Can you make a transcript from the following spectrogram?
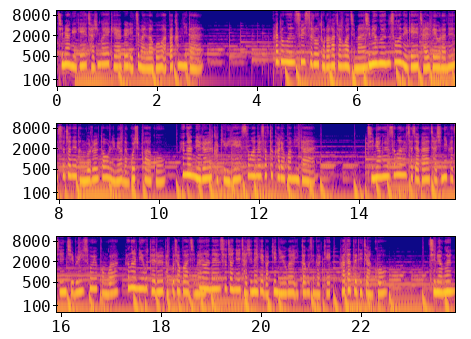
지명에게 자신과의 계약을 잊지 말라고 압박합니다. 하동은 스위스로 돌아가자고 하지만 지명은 승환에게 잘 배우라는 수전의 당부를 떠올리며 남고 싶어하고 흥한 일을 갖기 위해 승환을 설득하려고 합니다. 지명은 승환을 찾아가 자신이 가진 집의 소유권과 흥한리 호텔을 바꾸자고 하지만 흥한은 수전이 자신에게 맡긴 이유가 있다고 생각해 받아들이지 않고 지명은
